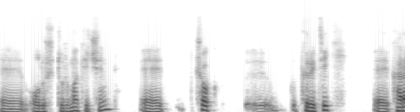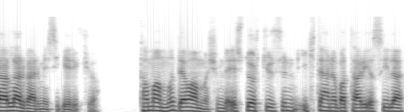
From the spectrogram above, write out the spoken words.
e, oluşturmak için e, çok e, kritik e, kararlar vermesi gerekiyor. Tamam mı? Devam mı? Şimdi S-400'ün iki tane bataryasıyla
